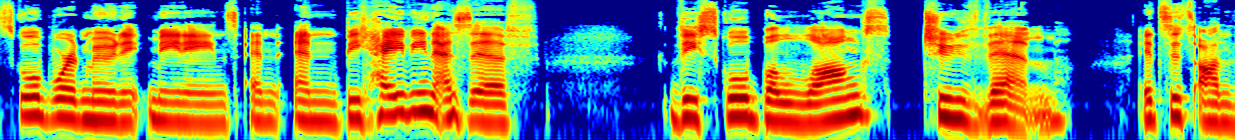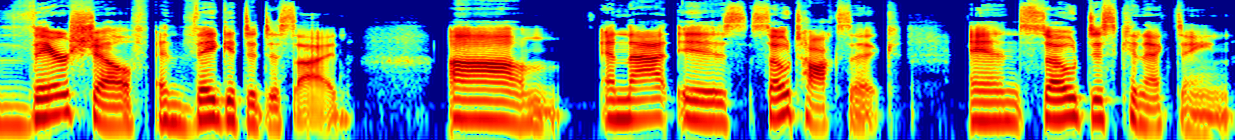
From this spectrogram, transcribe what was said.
school board meetings and and behaving as if the school belongs to them. It sits on their shelf and they get to decide. Um, and that is so toxic and so disconnecting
